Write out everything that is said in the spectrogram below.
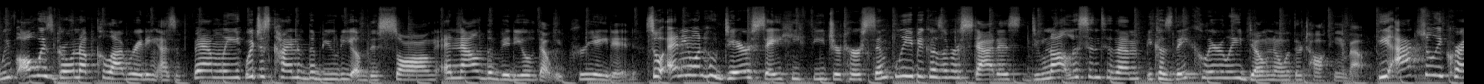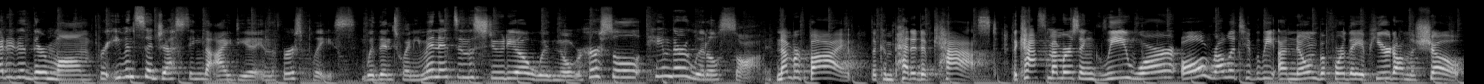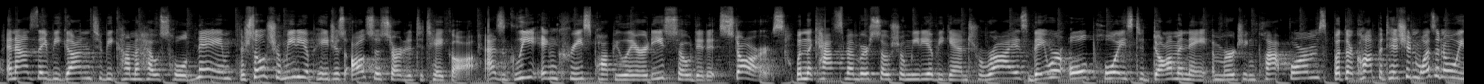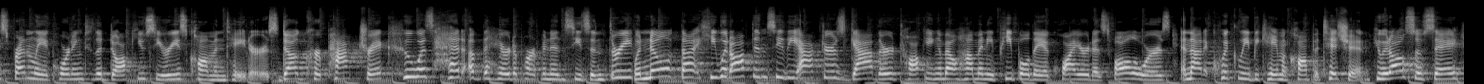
We've always grown up collaborating as a family, which is kind of the beauty of this song and now the video that we created. So anyone who dares say he featured her simply because of her status, do not listen to them because they clearly don't know what they're talking about. He actually credited their mom for even suggesting the idea in the first place. Within 20 minutes in the studio with no rehearsal came their little song. Number 5. The competitive cast. The cast members in Glee were all relatively unknown before they appeared on the show, and as they begun to become a household name, their social media pages also started to take off. As Glee increased popularity, so did its stars. When the cast members' social media began to rise, they were all poised to dominate emerging platforms, but their competition wasn't always friendly according to the docu-series commentators. Doug Kirkpatrick, who was head of the hair department in season 3, would note that he would often see the actors gathered talking about how many people they acquired as followers and that it quickly became a competition. He would also say,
